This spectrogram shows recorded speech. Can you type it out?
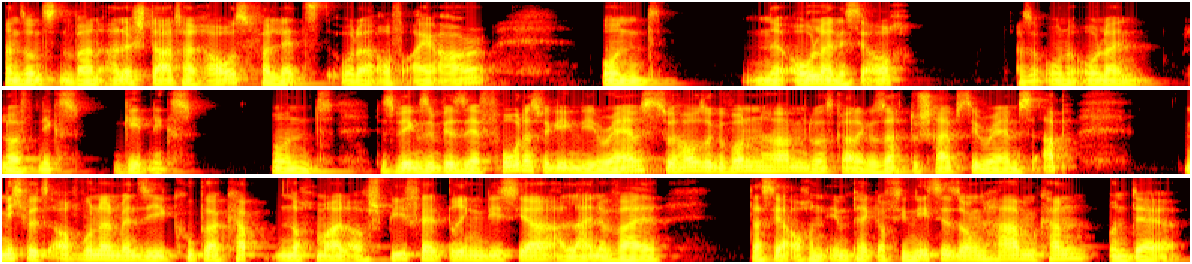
Ansonsten waren alle Starter raus, verletzt oder auf IR. Und eine O-Line ist ja auch, also ohne O-Line läuft nichts, geht nichts. Und deswegen sind wir sehr froh, dass wir gegen die Rams zu Hause gewonnen haben. Du hast gerade gesagt, du schreibst die Rams ab. Mich würde es auch wundern, wenn sie Cooper Cup nochmal aufs Spielfeld bringen dieses Jahr, alleine weil das ja auch einen Impact auf die nächste Saison haben kann und der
